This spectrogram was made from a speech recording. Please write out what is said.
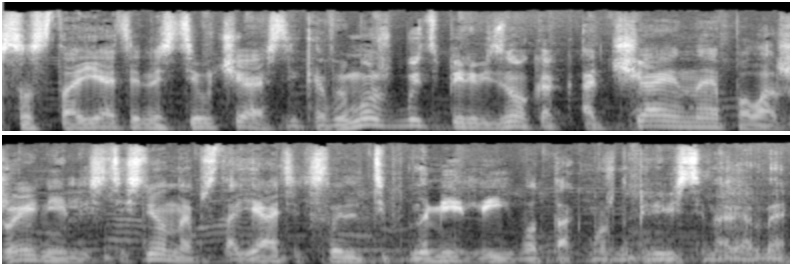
состоятельности участников и может быть переведено как отчаянное положение или стесненное обстоятельство, или типа на мели, вот так можно перевести, наверное.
